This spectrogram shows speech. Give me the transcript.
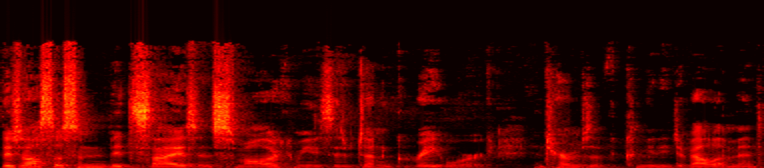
There's also some mid-sized and smaller communities that have done great work in terms of community development,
